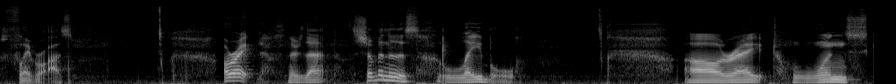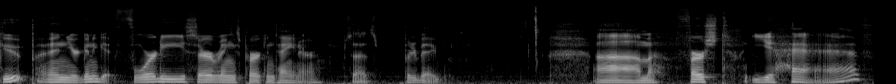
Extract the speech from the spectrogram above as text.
flavor wise. All right, there's that. Let's jump into this label. All right, one scoop, and you're to get 40 servings per container. So that's pretty big. Um, first, you have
